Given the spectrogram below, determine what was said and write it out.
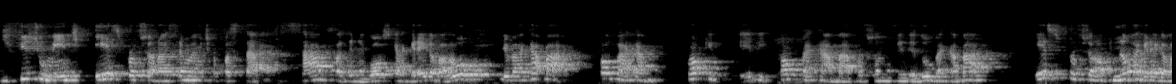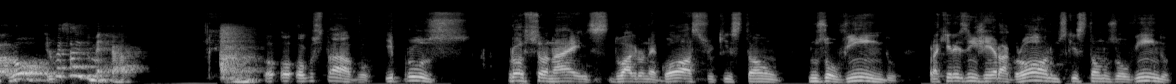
Dificilmente esse profissional extremamente capacitado, que sabe fazer negócio, que agrega valor, ele vai acabar. Qual vai acabar? Qual que, ele, qual que vai acabar? A profissão do vendedor vai acabar? Esse profissional que não agrega valor, ele vai sair do mercado. Ô, ô, Gustavo, e para os profissionais do agronegócio que estão nos ouvindo, para aqueles engenheiros agrônomos que estão nos ouvindo,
